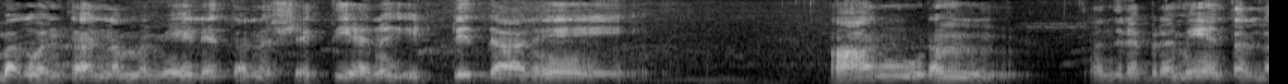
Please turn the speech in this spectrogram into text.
ಭಗವಂತ ನಮ್ಮ ಮೇಲೆ ತನ್ನ ಶಕ್ತಿಯನ್ನು ಇಟ್ಟಿದ್ದಾನೆ. ಆರೂಢಂ ಅಂದರೆ ಭ್ರಮೆ ಅಂತಲ್ಲ,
